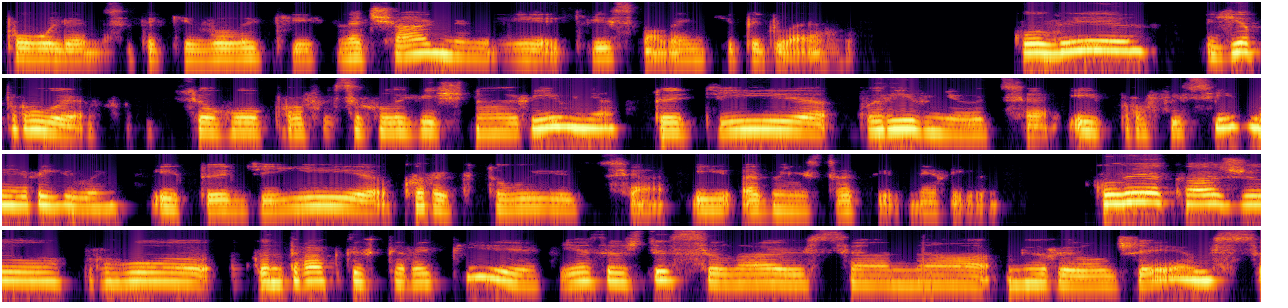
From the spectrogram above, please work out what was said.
полі, це такий великий начальник і якийсь маленький підлеглий коли є прояв цього психологічного рівня, тоді порівнюється і професійний рівень, і тоді коректується і адміністративний рівень. Коли я кажу про контракти в терапії, я завжди ссилаюся на Мюріл Джеймс,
